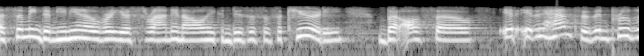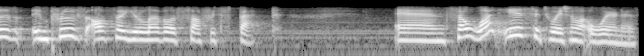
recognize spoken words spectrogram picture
Assuming dominion over your surrounding not only conduces to security, but also it, it enhances, improves, improves also your level of self respect. And so, what is situational awareness?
